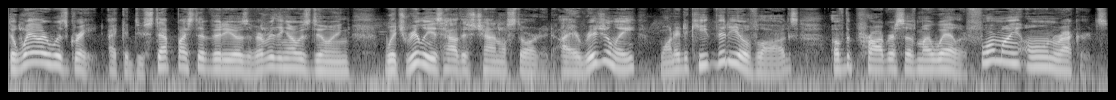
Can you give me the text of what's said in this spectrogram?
The Whaler was great. I could do step-by-step -step videos of everything I was doing, which really is how this channel started. I originally wanted to keep video vlogs of the progress of my Whaler for my own records.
